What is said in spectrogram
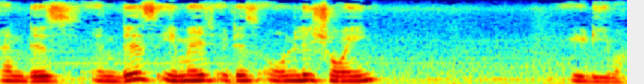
and this in this image it is only showing edema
